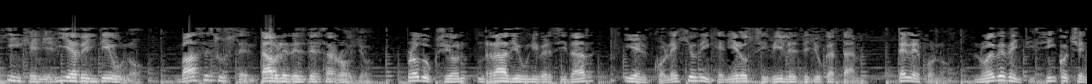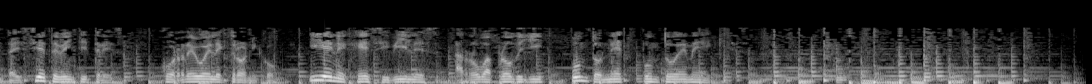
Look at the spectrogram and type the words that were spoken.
Ingeniería 21. Base sustentable del desarrollo. Producción Radio Universidad y el Colegio de Ingenieros Civiles de Yucatán. Teléfono 925-8723. Correo electrónico ingciviles.prodigy.net.mx.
